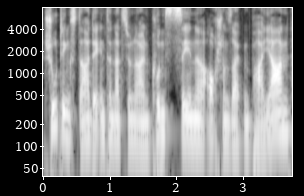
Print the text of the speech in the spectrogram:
Shootingstar der internationalen Kunstszene, auch schon seit ein paar Jahren.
